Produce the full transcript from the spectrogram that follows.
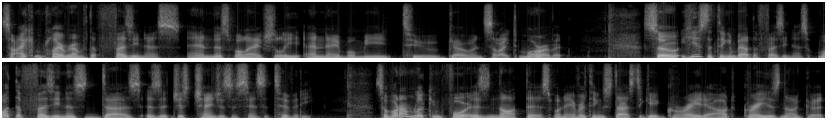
So I can play around with the fuzziness and this will actually enable me to go and select more of it. So here's the thing about the fuzziness. What the fuzziness does is it just changes the sensitivity. So what I'm looking for is not this. When everything starts to get grayed out, gray is not good.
